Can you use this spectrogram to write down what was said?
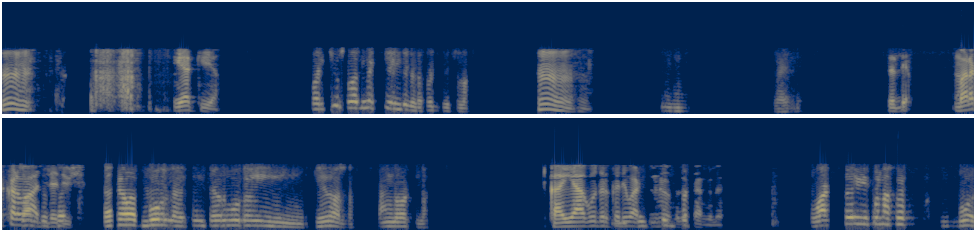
हम्म, हम्म. या की या पंचवीस वर नक्की येईन तिकडे पंचवीसला हम्म, हम्म, हम्म. हम्म. तर ते- मला कळवा आदल्या. दिवशी त्याच्यावर बोल तुमच्यावर बोलून हे झालं चांगलं वाटलं काही अगोदर कधी वाटलं नव्हतं चांगलं वाटतंय पण असं बो-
